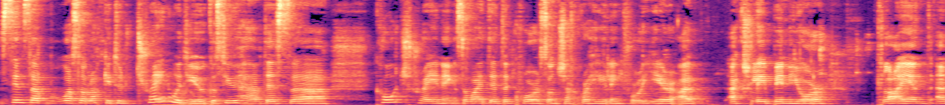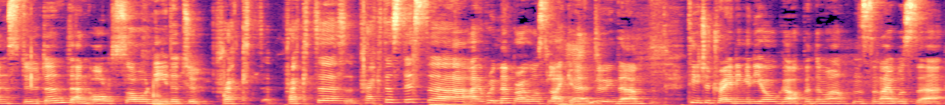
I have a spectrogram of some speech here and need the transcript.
since I was so lucky to train with you, because you have this uh, coach training, so I did the course on chakra healing for a year. I've actually been your client and student and also needed to practice practice this. Uh, i remember i was like uh, doing the teacher training in yoga up in the mountains and i was uh,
